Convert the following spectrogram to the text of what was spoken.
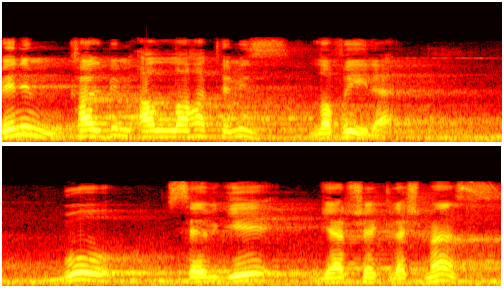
Benim kalbim Allah'a temiz lafı ile bu sevgi gerçekleşmez.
